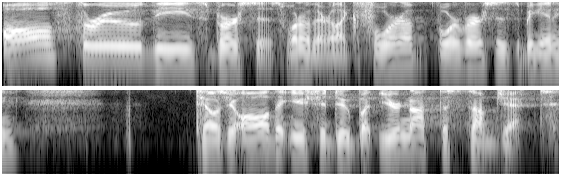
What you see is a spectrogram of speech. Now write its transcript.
All through these verses, what are there, like four, four verses at the beginning? Tells you all that you should do, but you're not the subject.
